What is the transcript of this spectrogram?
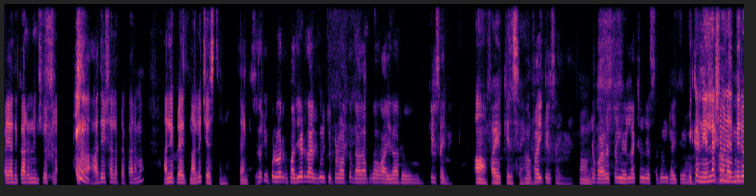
పై అధికారుల నుంచి వచ్చిన ఆదేశాల ప్రకారము అన్ని ప్రయత్నాలు చేస్తున్నాం. థ్యాంక్ యూ సార్ ఇప్పటి వరకు పదిహేడు తారీఖు నుంచి ఇప్పటి వరకు దాదాపుగా ఒక ఐదారు కిల్స్ అయినాయి. ఫైవ్ కిల్స్ ఫైవ్ కిల్స్ అయినాయి. ఫారెస్ట్ నిర్లక్ష్యం చేస్తారు రైతులు. ఇక్కడ నిర్లక్ష్యం అనేది. మీరు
